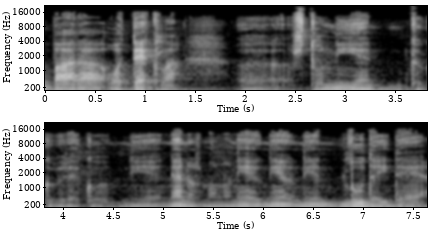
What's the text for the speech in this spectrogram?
bara otekla što nije, kako bi rekao, nije nenormalno, nije, nije, nije luda ideja.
